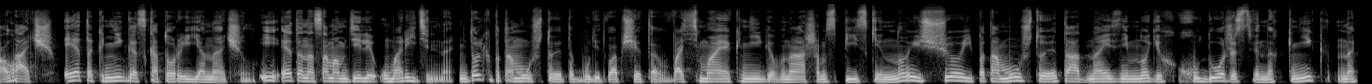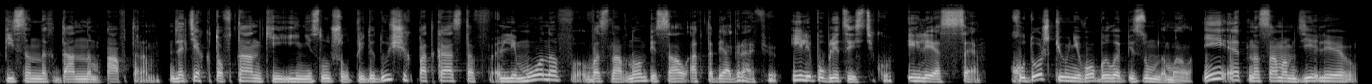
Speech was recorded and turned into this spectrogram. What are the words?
«Палач». Это книга, с которой я начал. И это на самом деле уморительно. Не только потому, что это будет вообще-то восьмая книга в нашем списке, но еще и потому, что это одна из немногих художественных книг, написанных данным автором. Для тех, кто в танке и не слушал предыдущих подкастов, Лимонов в основном писал автобиографию или публицистику, или эссе. Художки у него было безумно мало. И это на самом деле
